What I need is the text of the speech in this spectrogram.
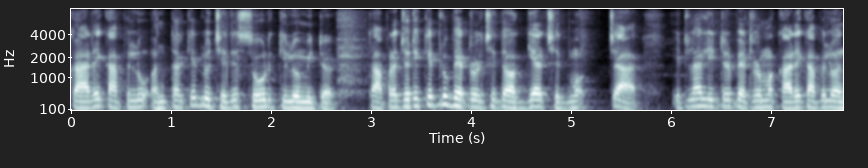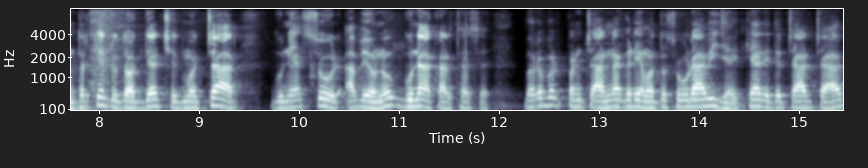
કારે કાપેલું અંતર કેટલું છે? તે સોળ કિલોમીટર. તો આપણા જોડે કેટલું પેટ્રોલ છે? તો અગિયાર છેદમાં ચાર. એટલા લીટર પેટ્રોલમાં કારે કાપેલું અંતર કેટલું? તો અગિયાર છેદમાં ચાર ગુણ્યા સોળ. આ બેનો ગુણાકાર થશે. બરાબર? પણ ચારના ઘડિયામાં તો સોળ આવી જાય. ક્યારે? તો ચાર ચાર,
